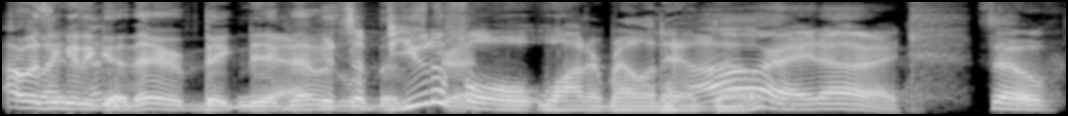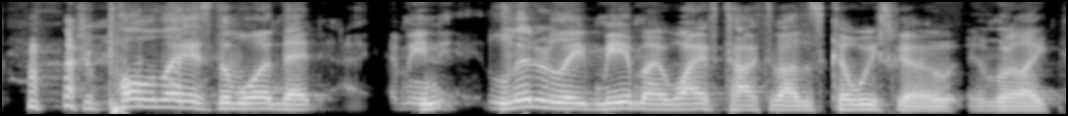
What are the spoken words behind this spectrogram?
I wasn't gonna uh, go there, Big Nic. Yeah. That was It's a little bit beautiful watermelon head, though. All right, all right. So Chipotle is the one that I mean, literally, me and my wife talked about this a couple weeks ago, and we're like,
